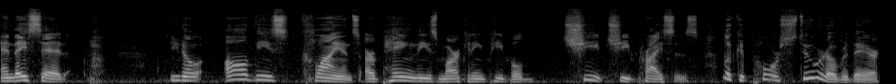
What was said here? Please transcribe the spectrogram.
and they said, you know, all these clients are paying these marketing people cheap, cheap prices. Look at poor Stewart over there.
